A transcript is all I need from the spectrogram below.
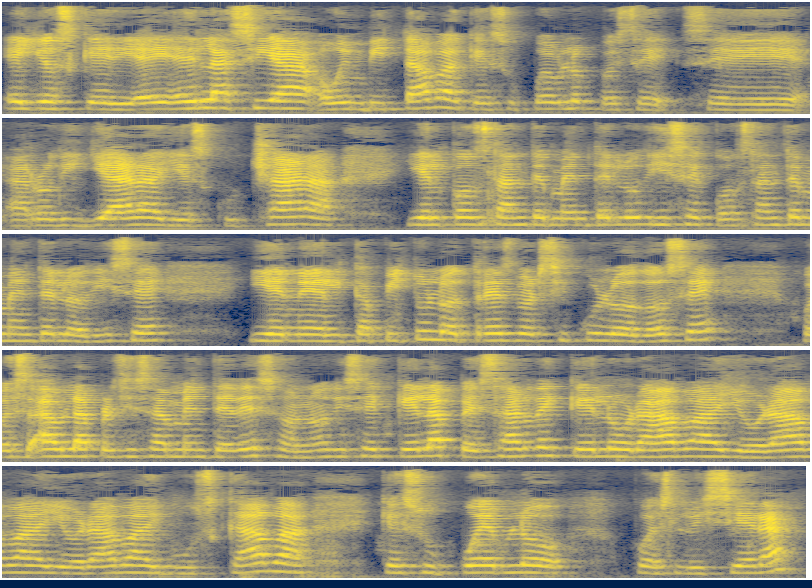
ellos querían, él hacía o invitaba a que su pueblo pues se, se arrodillara y escuchara. Y él constantemente lo dice, constantemente lo dice. Y en el capítulo 3 versículo 12 pues habla precisamente de eso, ¿no? Dice que él a pesar de que él oraba y oraba y oraba y buscaba que su pueblo pues lo hiciera,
